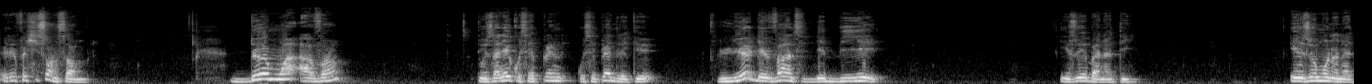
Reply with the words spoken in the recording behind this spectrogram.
Réfléchissons ensemble. Deux mois avant, vous allez se plaindre, que lieu de vente des billets, ils ont banati. Ils ont.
